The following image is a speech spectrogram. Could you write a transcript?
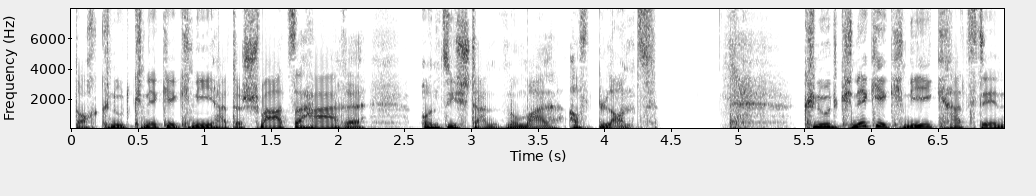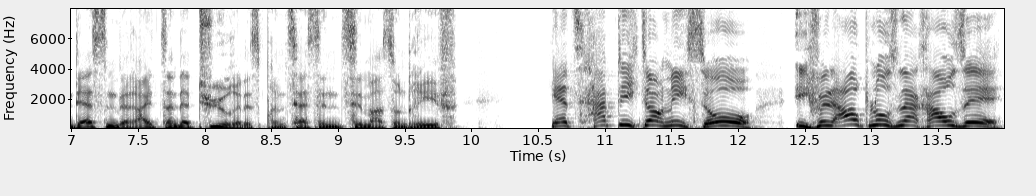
Doch Knut Knickeknie hatte schwarze Haare und sie stand nun mal auf blond. Knut Knickeknie kratzte indessen bereits an der Türe des Prinzessinnenzimmers und rief, Jetzt hab dich doch nicht so! Ich will auch bloß nach Hause!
